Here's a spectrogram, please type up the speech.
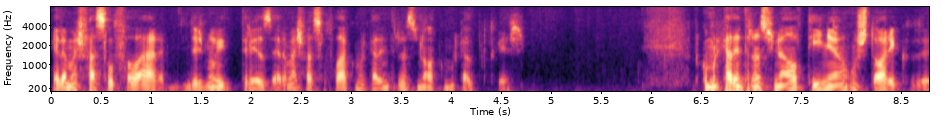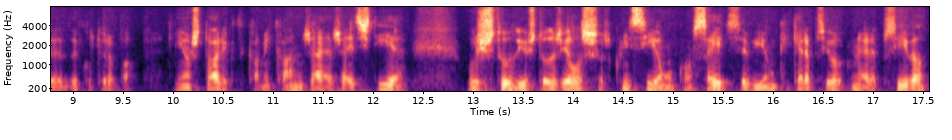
era mais fácil falar, em 2013 era mais fácil falar com o mercado internacional que com o mercado português. Porque o mercado internacional tinha um histórico de, de cultura pop, tinha um histórico de Comic Con, já, já existia, os estúdios, todos eles reconheciam o conceito, sabiam o que que era possível e o que não era possível.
